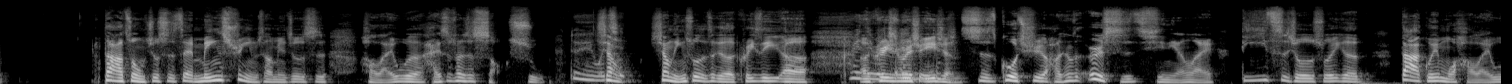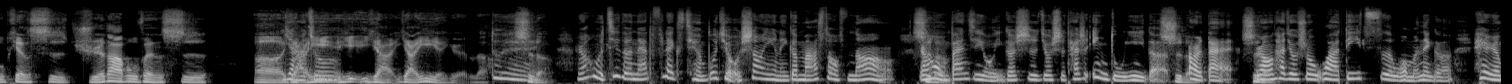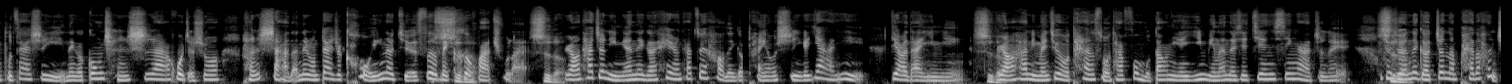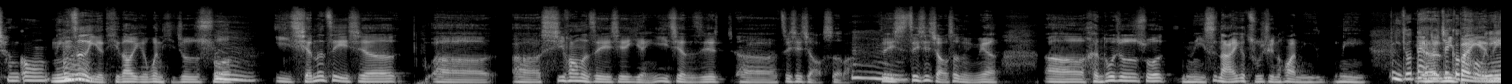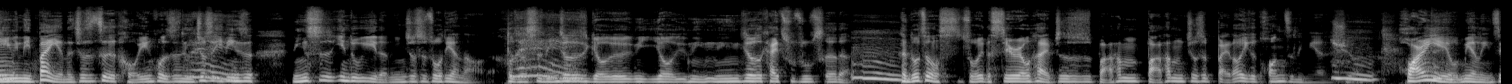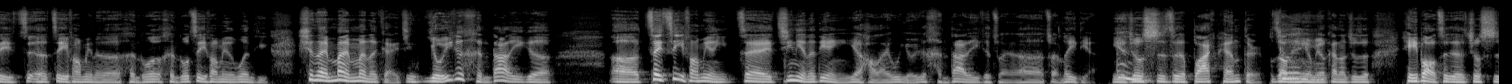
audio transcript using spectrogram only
大众就是在 mainstream 上面，就是好莱坞的还是算是少数。对，我像像您说的这个 Crazy 呃 Crazy 呃 Rich Crazy Rich Asians Asian 是过去好像是二十几年来第一次，就是说一个大规模好莱坞片是绝大部分是呃亚裔亚亚裔演员的，对是的，然后我记得 Netflix 前不久上映了一个《Master of None》，然后我们班级有一个是就是他是印度裔的二代，是的然后他就说哇，第一次我们那个黑人不再是以那个工程师啊，或者说很傻的那种带着口音的角色被刻画出来。是的，然后他这里面那个黑人，他最好的一个朋友是一个亚裔第二代移民，是的然后他里面就有探索他父母当年移民的那些艰辛啊之类，我就觉得那个真的拍的很成功。您这嗯也提到一个问题，就是说、嗯以前的这一些呃呃西方的这一些演艺界的这些呃这些角色吧，嗯这这些角色里面，呃，很多就是说你是哪一个族群的话，你你你就带着呃这个你扮演口音。你你扮演的就是这个口音，或者是你就是一定是您是印度裔的，您就是做电脑的，或者是您就是有你有您您就是开出租车的，嗯很多这种所谓的 stereotype，就是把他们把他们就是摆到一个框子里面去了。嗯华人也有面临这这这一方面的很多很多这一方面的问题，现在慢慢的改进，有一个很大的一个呃，在这一方面，在今年的电影业，好莱坞有一个很大的一个转呃转类点，也就是这个 Black Panther，、不知道您有没有看到？就是黑豹，这个就是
